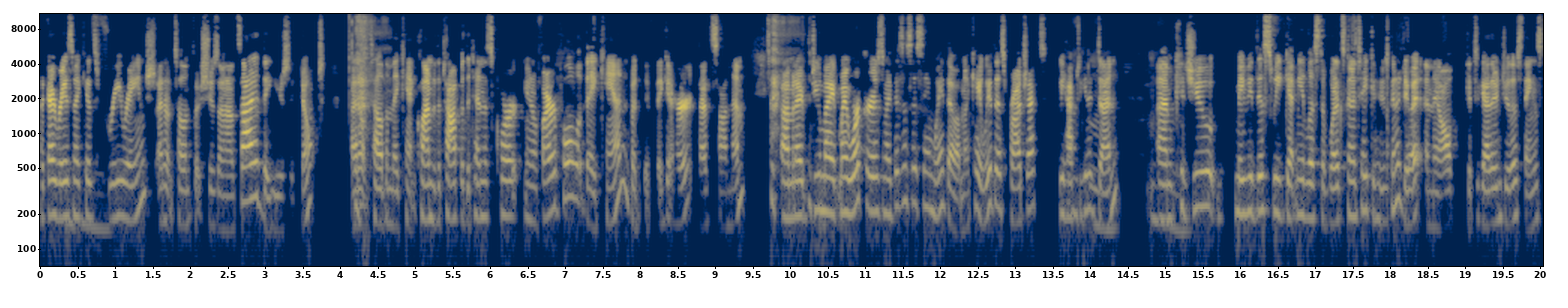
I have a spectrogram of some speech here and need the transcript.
like I raise my kids mm. free range. I don't tell them put shoes on outside. They usually don't. I don't tell them they can't climb to the top of the tennis court, you know, fire pole. They can, but if they get hurt, that's on them. Um, and I do my my workers, my business the same way though. I'm like, hey, we have this project, we have to get it done. Um, Mhm. could you maybe this week get me a list of what it's going to take and who's going to do it? And they all get together and do those things.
